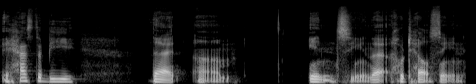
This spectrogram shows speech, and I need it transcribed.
it has to be that um in scene that hotel scene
